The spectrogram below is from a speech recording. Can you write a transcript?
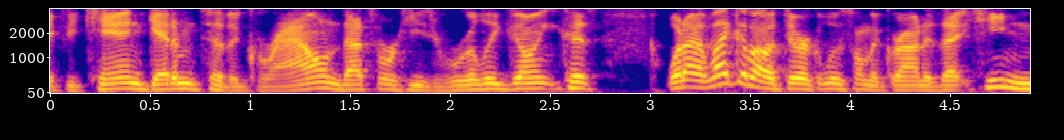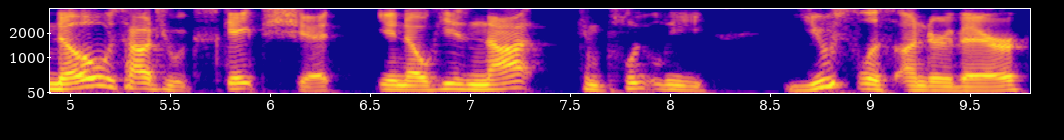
if you can get him to the ground, that's where he's really going. Because what I like about Derrick Lewis on the ground is that he knows how to escape shit. You know, he's not completely useless under there.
